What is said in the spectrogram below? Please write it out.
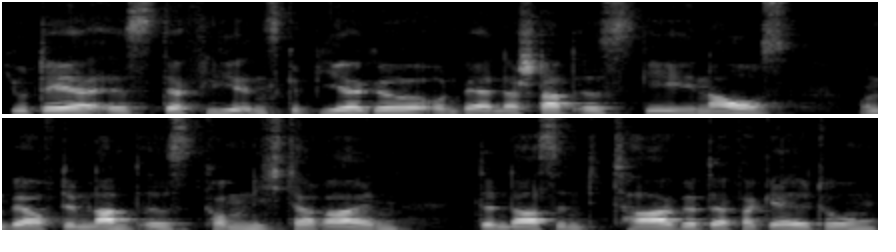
Judäa ist, der fliehe ins Gebirge und wer in der Stadt ist, gehe hinaus und wer auf dem Land ist, komm nicht herein, denn da sind die Tage der Vergeltung,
